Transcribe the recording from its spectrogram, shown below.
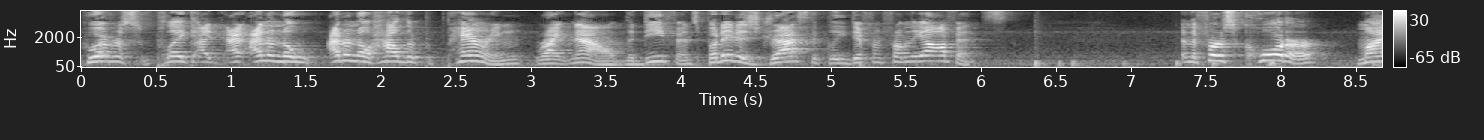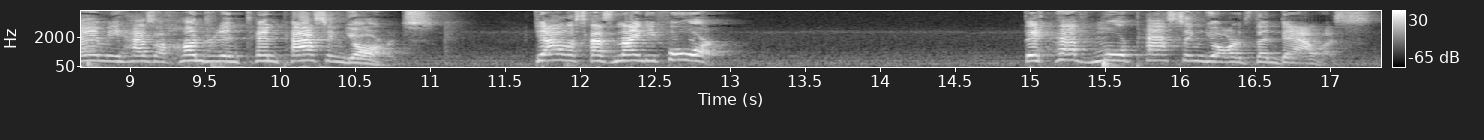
Whoever's play, I, I, I don't know, I don't know how they're preparing right now the defense, but it is drastically different from the offense. In the first quarter, Miami has 110 passing yards. Dallas has 94. They have more passing yards than Dallas.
